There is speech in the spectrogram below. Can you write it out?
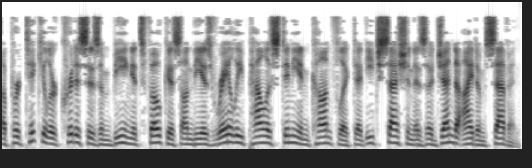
a particular criticism being its focus on the Israeli-Palestinian conflict at each session as Agenda Item 7.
